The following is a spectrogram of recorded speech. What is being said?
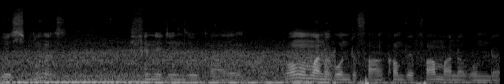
Christmas. Ich finde den so geil. Wollen wir mal eine Runde fahren? Komm, wir fahren mal eine Runde.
